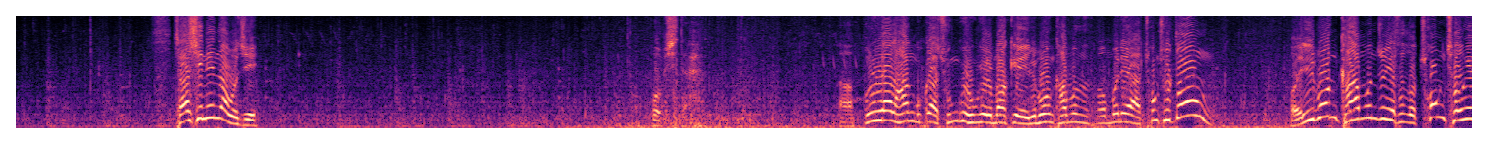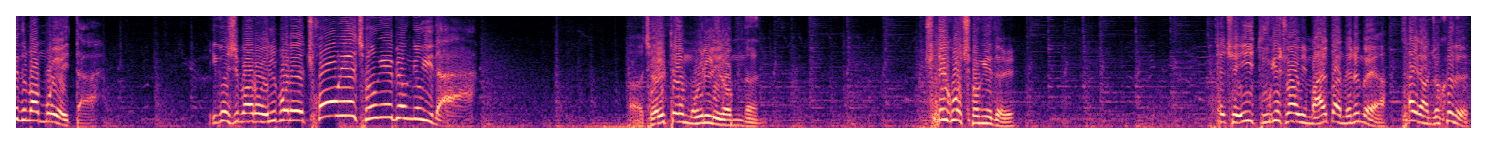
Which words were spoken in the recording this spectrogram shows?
자신 있나 보지? 봅시다. 아 뿔난 한국과 중국 홍교를 막기 위해 일본 가문 어 뭐냐 총출동! 어 일본 가문 중에서도 총정예들만 모여있다. 이것이 바로 일본의 총의 정예 병력이다. 어 절대 모일 일 없는 최고 정예들 대체 이 두 개 조합이 말도 안 되는 거야. 사이가 안 좋거든.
